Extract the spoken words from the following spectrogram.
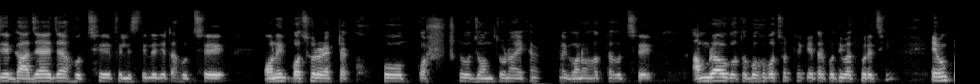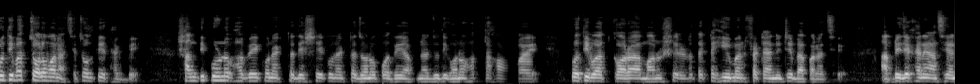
যে গাজায় যা হচ্ছে, ফিলিস্তিনে যেটা হচ্ছে, অনেক বছরের একটা ক্ষোভ, কষ্ট, যন্ত্রণা, এখানে গণহত্যা হচ্ছে। আমরাও গত বহু বছর থেকে এটার প্রতিবাদ করেছি এবং প্রতিবাদ চলমান আছে, চলতেই থাকবে। শান্তিপূর্ণভাবে কোন একটা দেশে, কোন একটা জনপদে আপনার যদি গণহত্যা হয়, প্রতিবাদ করা মানুষের এটা তো একটা হিউম্যান ফ্যাটার্নিটির ব্যাপার আছে। আপনি যেখানে আছেন,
